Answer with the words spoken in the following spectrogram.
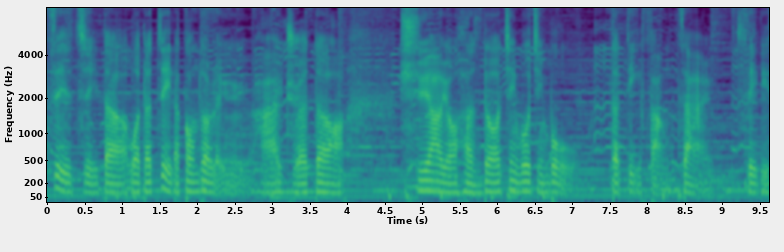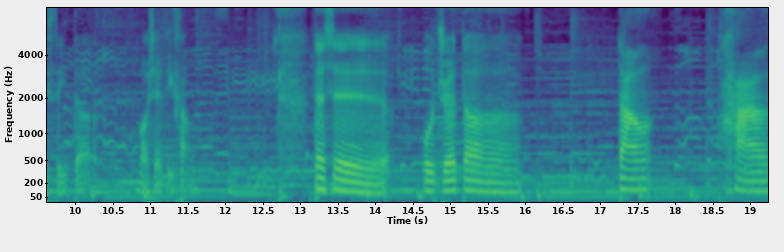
自己的我的自己的工作领域，还觉得需要有很多进步进步的地方，在 CDC 的某些地方，但是。我觉得，当他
